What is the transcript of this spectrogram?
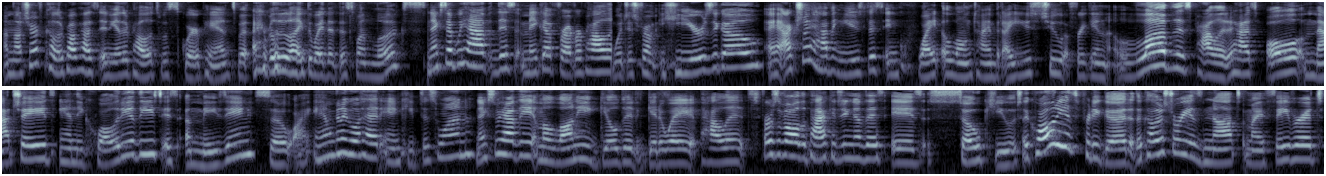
I'm not sure if ColourPop has any other palettes with square pans, but I really like the way that this one looks. Next up, we have this Makeup Forever palette, which is from years ago. I actually haven't used this in quite a long time, but I used to freaking love this palette. It has all matte shades, and the quality of these is amazing. So I am to go ahead and keep this one. Next, we have the Milani Gilded Getaway palette. First of all, the packaging of this is so cute. The quality is pretty good. The color story is not my favorite,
